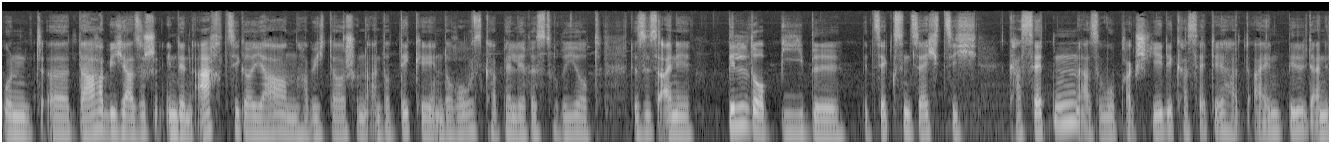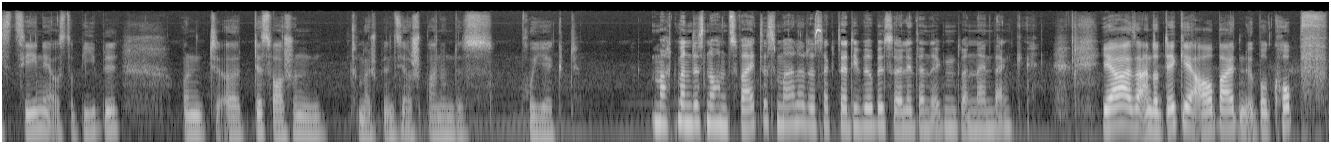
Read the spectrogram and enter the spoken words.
Und äh, da habe ich also schon in den 80er Jahren habe ich da schon an der Decke in der Roskapelle restauriert. Das ist eine Bilderbibel mit 66 Kassetten, also wo praktisch jede Kassette hat ein Bild, eine Szene aus der Bibel. Und äh, das war schon zum Beispiel ein sehr spannendes Projekt. Macht man das noch ein zweites Mal oder sagt da die Wirbelsäule dann irgendwann Nein, danke? Ja, also an der Decke arbeiten über Kopf,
